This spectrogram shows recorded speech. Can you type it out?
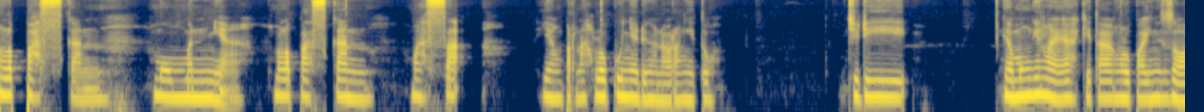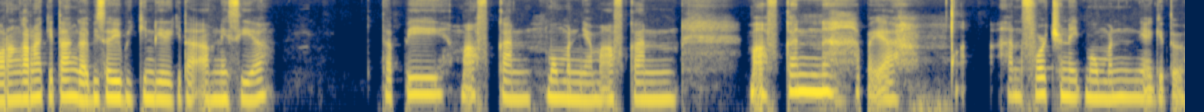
melepaskan momennya, melepaskan masa yang pernah lo punya dengan orang itu. Jadi, nggak mungkin lah ya kita ngelupain seseorang karena kita nggak bisa bikin diri kita amnesia. Tapi maafkan momennya, maafkan maafkan apa ya, unfortunate moment-nya gitu,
